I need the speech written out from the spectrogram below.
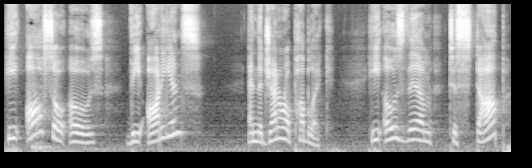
He also owes the audience and the general public, he owes them to stop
